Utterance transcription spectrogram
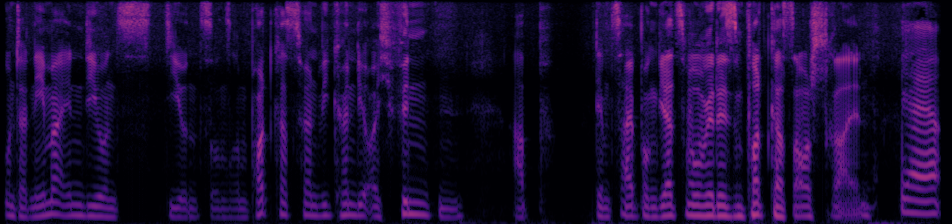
UnternehmerInnen, die uns, die uns unseren Podcast hören, wie können die euch finden ab dem Zeitpunkt jetzt, wo wir diesen Podcast ausstrahlen? ja, ja.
